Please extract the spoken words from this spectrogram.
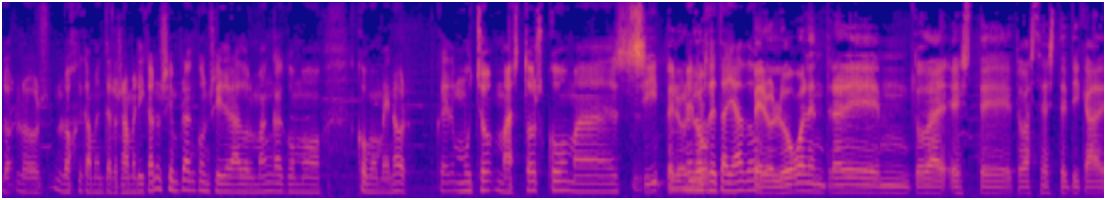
lo- los, lógicamente, los americanos siempre han considerado el manga como, como menor. Mucho más tosco, más. Sí, pero menos luego, detallado. Pero luego al entrar en toda este toda esta estética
